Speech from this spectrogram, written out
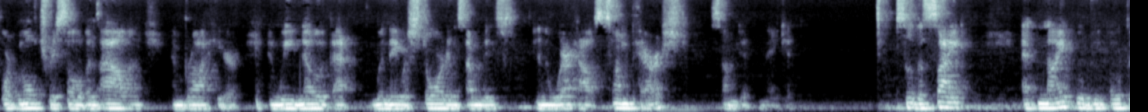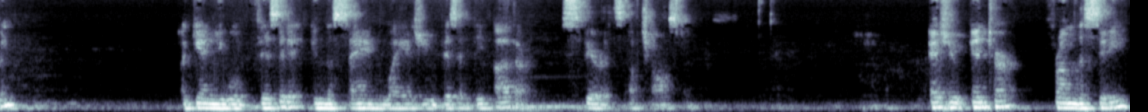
Fort Moultrie, Sullivan's Island, and brought here. And we know that when they were stored in some of these in the warehouse, some perished, some didn't make it. So the site at night will be open. Again, you will visit it in the same way as you visit the other spirits of Charleston. As you enter from the city,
